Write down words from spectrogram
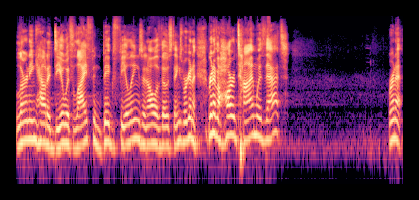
learning how to deal with life and big feelings and all of those things. We're going to, we're going to have a hard time with that. We're going to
